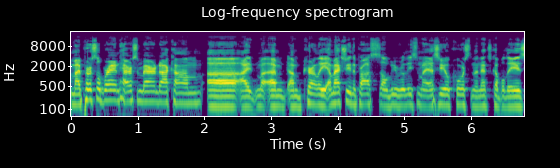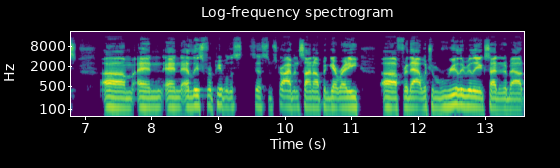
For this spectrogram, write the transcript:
my personal brand, harrisonbaron.com. Uh, I, I'm, I'm currently, I'm actually in the process. I'll be releasing my SEO course in the next couple days. Um, and, and at least for people to, to subscribe and sign up and get ready, uh, for that, which I'm really, really excited about.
